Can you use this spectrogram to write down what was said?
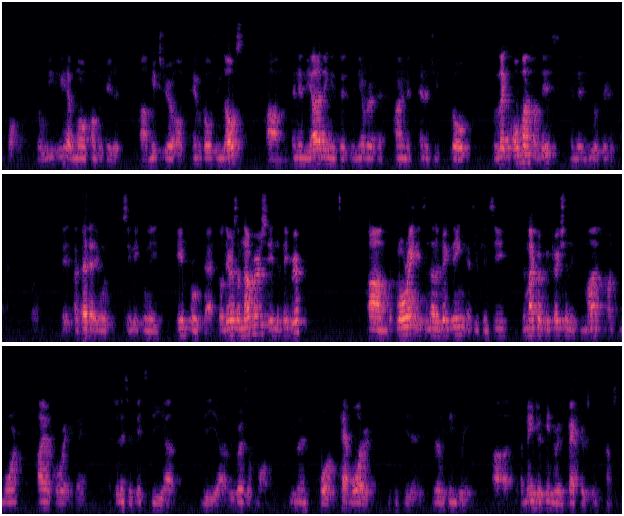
So we, we have more complicated uh, mixture of chemicals in those. Um, and then the other thing is that we never had time and energy to go collect a whole bunch of this and then do a second one. It, I bet that it would significantly improve that. So there are some numbers in the paper. Um, the flow rate is another big thing. As you can see, the microfiltration is much, much more higher flow rate than as soon as it hits the uh, the uh, reverse osmosis. Even for tap water, you can see that it's really hindering a major hindering factors when it comes to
